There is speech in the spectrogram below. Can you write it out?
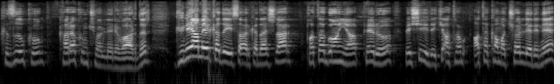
Kızılkum, Karakum çölleri vardır. Güney Amerika'da ise arkadaşlar Patagonya, Peru ve Şili'deki Ata- Atakama çöllerini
